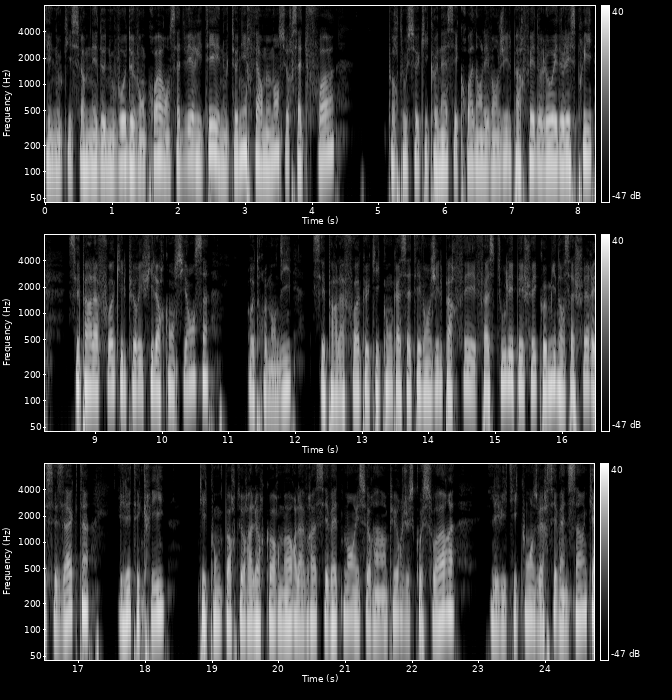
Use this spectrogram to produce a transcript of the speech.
et nous qui sommes nés de nouveau devons croire en cette vérité et nous tenir fermement sur cette foi. Pour tous ceux qui connaissent et croient dans l'évangile parfait de l'eau et de l'esprit, c'est par la foi qu'ils purifient leur conscience. Autrement dit, c'est par la foi que quiconque a cet évangile parfait efface tous les péchés commis dans sa chair et ses actes. Il est écrit Quiconque portera leur corps mort lavera ses vêtements et sera impur jusqu'au soir. Lévitique 11, verset 25.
